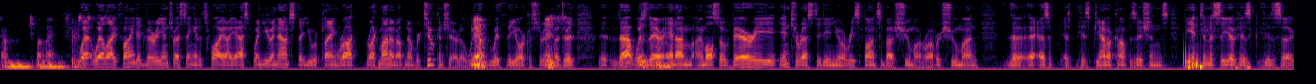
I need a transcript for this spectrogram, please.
come to my mind first. Well, well, I find it very interesting, and it's why I asked when you announced that you were playing Rock, Rachmaninoff Number Two Concerto with, yeah. with the orchestra in Madrid. Uh, that was there, and I'm I'm also very interested in your response about Schumann, Robert Schumann, the as, as, his piano compositions, the intimacy of his his uh,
